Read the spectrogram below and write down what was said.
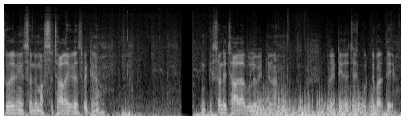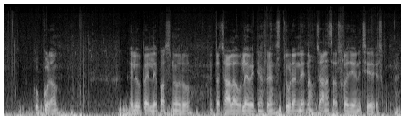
చూడని ఇస్తుంటే మస్తు చాలా వీడియోస్ పెట్టిన. ఇస్తుంటే చాలా గుళ్ళు పెట్టిన. ఇప్పుడు ఇది వచ్చేసి గుట్టిపర్తి కుక్కుడం ఎలుగుపల్లి పసునూరు ఇట్లా చాలా ఊళ్ళో పెట్టిన ఫ్రెండ్స్. చూడండి నాకు చాలా సబ్స్క్రైబ్ చేయండి షేర్ చేసుకుంటాను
